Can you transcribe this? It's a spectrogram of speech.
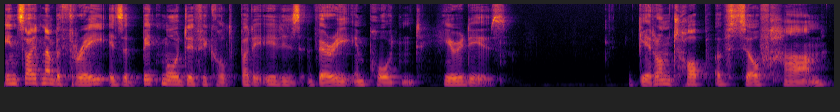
Insight number three is a bit more difficult, but it is very important. Here it is get on top of self harm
